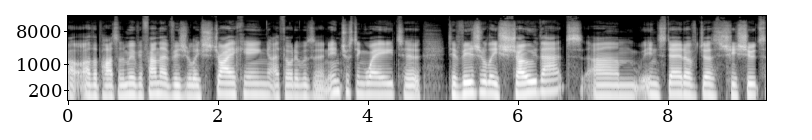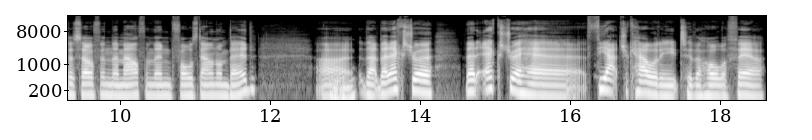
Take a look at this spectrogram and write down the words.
uh, other parts of the movie. I found that visually striking. I thought it was an interesting way to to visually show that um, instead of just she shoots herself in the mouth and then falls down on bed. Uh, that that extra that extra uh, theatricality to the whole affair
